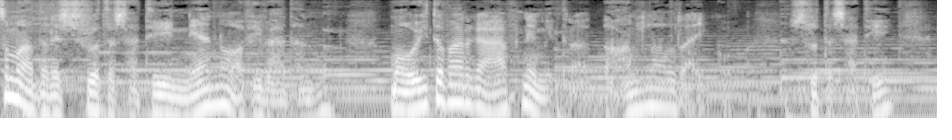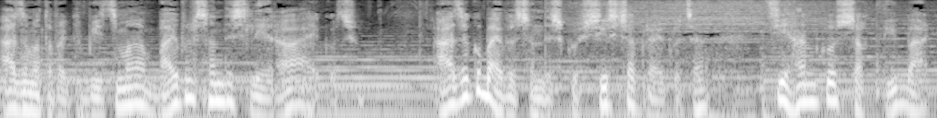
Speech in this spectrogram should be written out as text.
समाधान श्रोत साथी न्यानो अभिवादन। म तपाईँहरूको आफ्नै मित्र धनलाल राईको श्रोत साथी आज म तपाईँको बीचमा बाइबल सन्देश लिएर आएको छु। आजको बाइबल सन्देशको शीर्षक रहेको छ चिहानको शक्तिबाट।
